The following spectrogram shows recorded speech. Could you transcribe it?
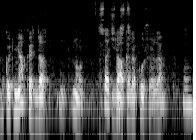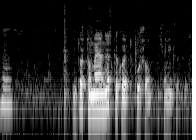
какую-то мягкость даст, ну, Сочность. да, когда кушаешь, да. То, что майонез какой-то кушал, еще не чувствуется.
